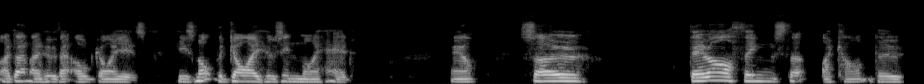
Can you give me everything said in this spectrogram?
I don't know who that old guy is. He's not the guy who's in my head. Now, so there are things that I can't do.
